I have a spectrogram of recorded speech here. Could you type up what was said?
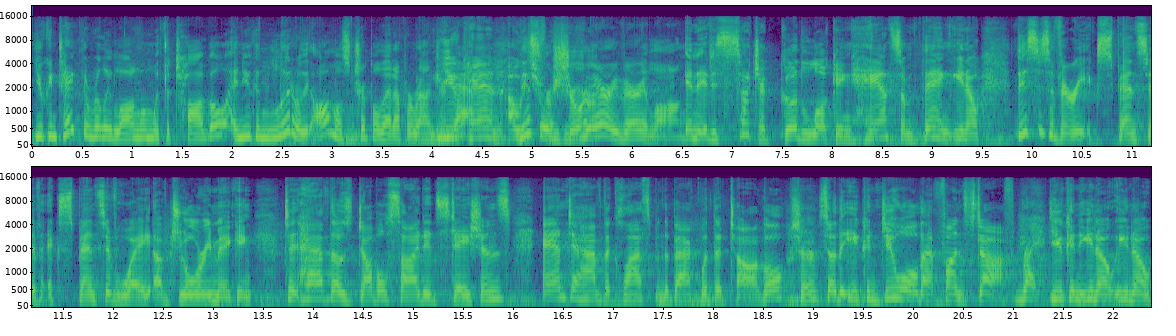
You can take the really long one with the toggle and you can literally almost triple that up around your You neck. You can. Oh, this for sure. very, very long. And it is such a good looking, handsome thing. You know, this is a very expensive, expensive way of jewelry making to have those double-sided stations and to have the clasp in the back with the toggle. Sure. So that you can do all that fun stuff. Right. You can, you know, you know,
